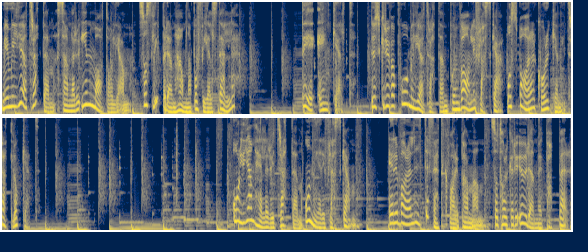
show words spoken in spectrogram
Med miljötratten samlar du in matoljan så slipper den hamna på fel ställe. Det är enkelt. Du skruvar på miljötratten på en vanlig flaska och sparar korken i trattlocket. Oljan häller du i tratten och ner i flaskan. Är det bara lite fett kvar i pannan så torkar du ur den med ett papper.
